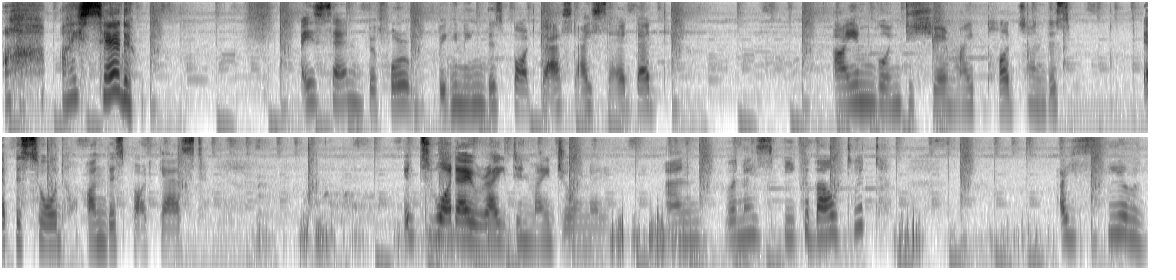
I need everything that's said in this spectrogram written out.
uh, I said. I said before beginning this podcast, I said that I am going to share my thoughts on this episode on this podcast it's what I write in my journal, and when I speak about it, I feel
